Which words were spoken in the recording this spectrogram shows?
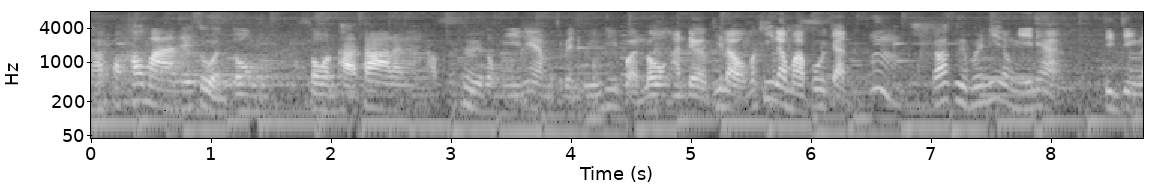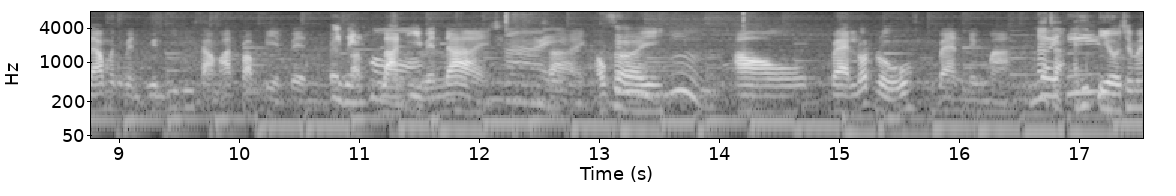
ครับพอเข้ามาในส่วนตรง โซนพาซ่าแล้วนะครับ ก็คือตรงนี้เนี่ยมันจะเป็นพื้นที่เปิดโล่งอันเดิมที่เราเมื่อกี้เรามาพูดกันอืมก็คือพื้นที่ตรงนี้เนี่ยจริง ๆ แล้วมันจะเป็นพื้นที่ที่สามารถปรับเปลี่ยนเป็นเป็น Event แบบ hall ลานอีเวนต์ได้ใช่ใช่เขาเคยอืม เอาแบรนด์รถหรูแบรนด์หนึ่งมาน่าจะโดยที่ อาทิตย์เดียวใช่ไหม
